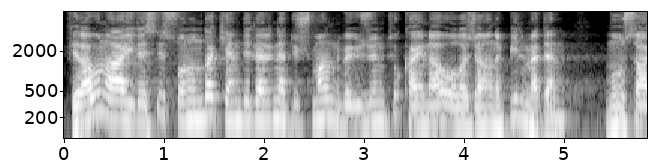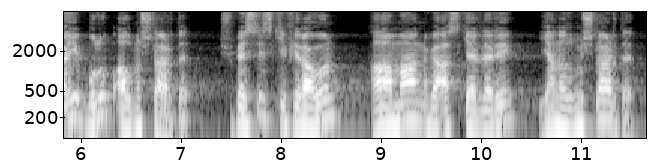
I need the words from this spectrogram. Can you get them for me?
Firavun ailesi sonunda kendilerine düşman ve üzüntü kaynağı olacağını bilmeden Musa'yı bulup almışlardı. Şüphesiz ki Firavun, Haman ve askerleri yanılmışlardı.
